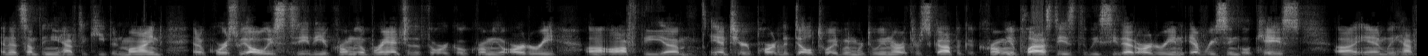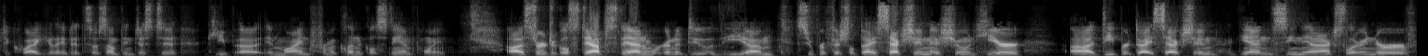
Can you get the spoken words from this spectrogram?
and that's something you have to keep in mind. And of course, we always see the acromial branch of the thoracoacromial artery uh, off the um, anterior part of the deltoid when we're doing arthroscopic acromioplasties. That we see that artery in every single case, uh, and we have to coagulate it. So something just to keep uh, in mind from a clinical standpoint. Uh, surgical steps, then, we're going to do the um, superficial dissection as shown here uh, deeper dissection, again, seeing the axillary nerve,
